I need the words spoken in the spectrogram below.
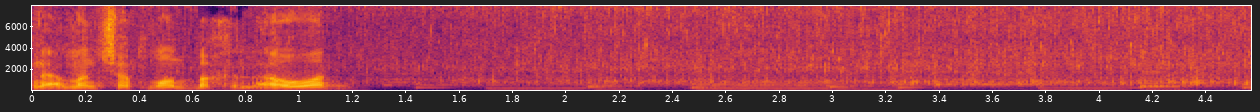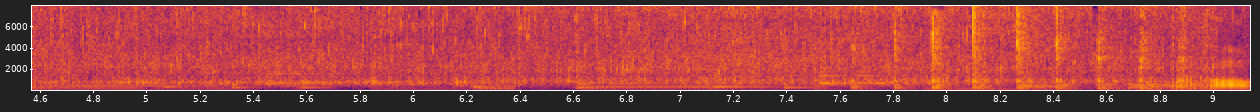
لا منشف مطبخ الأول. أهو.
